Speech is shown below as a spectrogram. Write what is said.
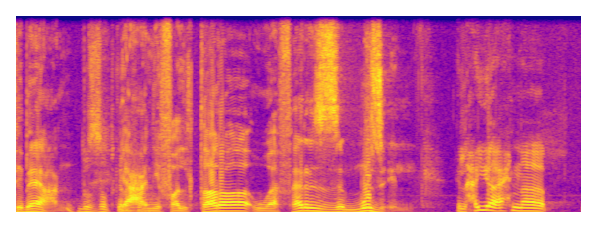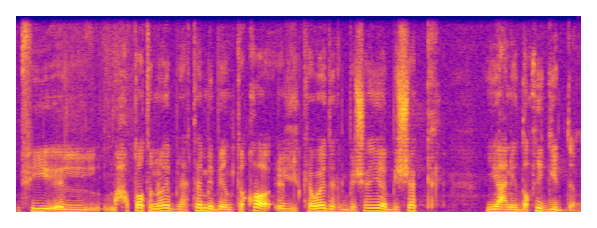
تباعا. بالظبط كده. يعني فلترة وفرز مذهل. الحقيقة إحنا في المحطات النووية بنهتم بانتقاء الكوادر البشرية بشكل يعني دقيق جدا.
